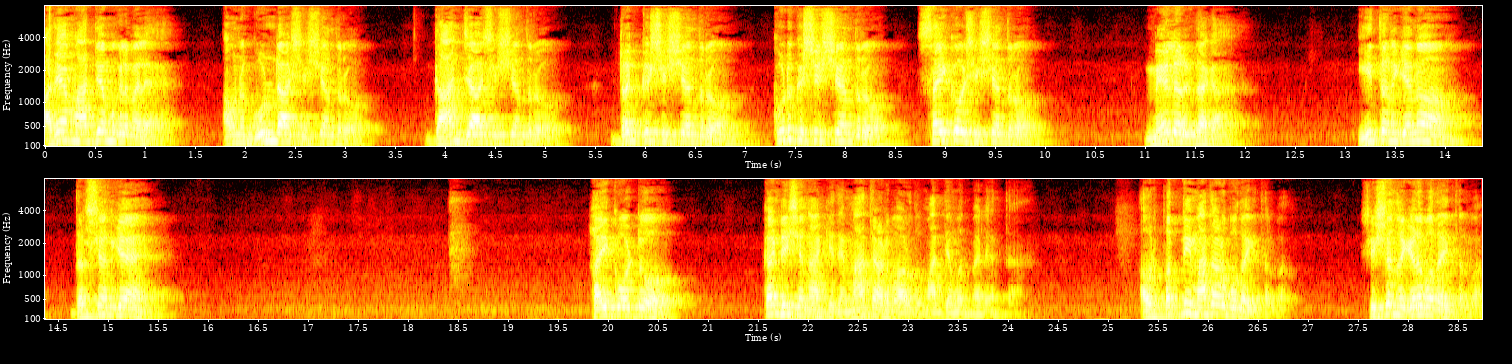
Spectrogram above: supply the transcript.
ಅದೇ ಮಾಧ್ಯಮಗಳ ಮೇಲೆ ಅವನು ಗೂಂಡಾ ಶಿಷ್ಯಂದರು, ಗಾಂಜಾ ಶಿಷ್ಯಂದರು, ಡ್ರಗ್ ಶಿಷ್ಯಂದರು, ಕುಡುಗ ಶಿಷ್ಯಂದರು, ಸೈಕೋ ಶಿಷ್ಯಂದರು. ಮೇಲರಿದಾಗ ಈತನಿಗೇನೋ ದರ್ಶನ್ಗೆ ಹೈಕೋರ್ಟು ಕಂಡೀಷನ್ ಹಾಕಿದೆ, ಮಾತಾಡಬಾರ್ದು ಮಾಧ್ಯಮದ ಮೇಲೆ ಅಂತ. ಅವ್ರ ಪತ್ನಿ ಮಾತಾಡ್ಬೋದಾಗಿತ್ತಲ್ವ? ಶಿಷ್ಯಂದ್ರಿಗೆ ಗೆಳಬೋದಾಯ್ತಲ್ವ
